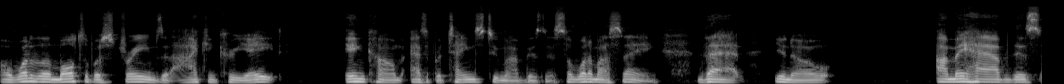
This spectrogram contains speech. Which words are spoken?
or what are the multiple streams that I can create income as it pertains to my business. So, what am I saying? That, you know, I may have this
